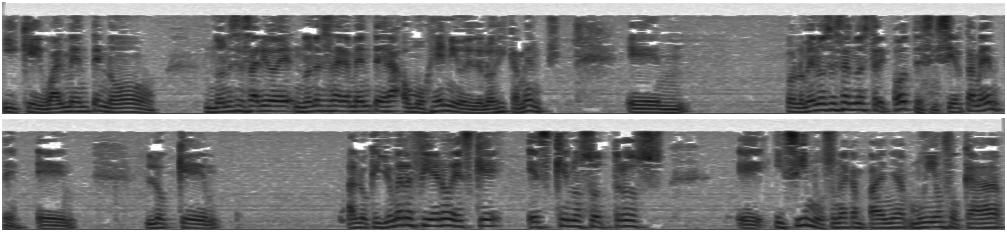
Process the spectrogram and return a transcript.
y que igualmente no, no, necesario, no necesariamente era homogéneo ideológicamente. por lo menos esa es nuestra hipótesis, ciertamente. lo que a lo que yo me refiero es que es que nosotros eh, hicimos una campaña muy enfocada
